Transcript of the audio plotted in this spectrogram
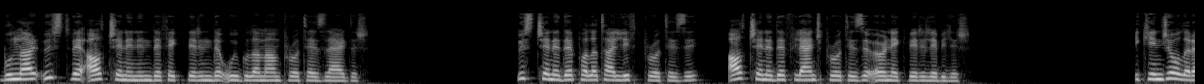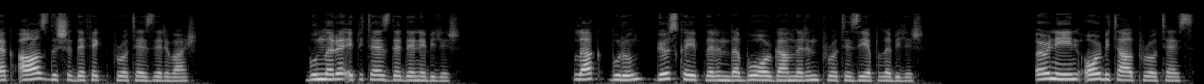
Bunlar üst ve alt çenenin defektlerinde uygulanan protezlerdir. Üst çenede palatal lift protezi, alt çenede flange protezi örnek verilebilir. İkinci olarak ağız dışı defekt protezleri var. Bunlara epitez de denebilir. Kulak, burun, göz kayıplarında bu organların protezi yapılabilir. Örneğin orbital protez.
